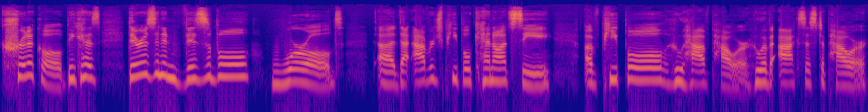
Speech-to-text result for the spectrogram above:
critical because there is an invisible world uh, that average people cannot see of people who have power, who have access to power.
